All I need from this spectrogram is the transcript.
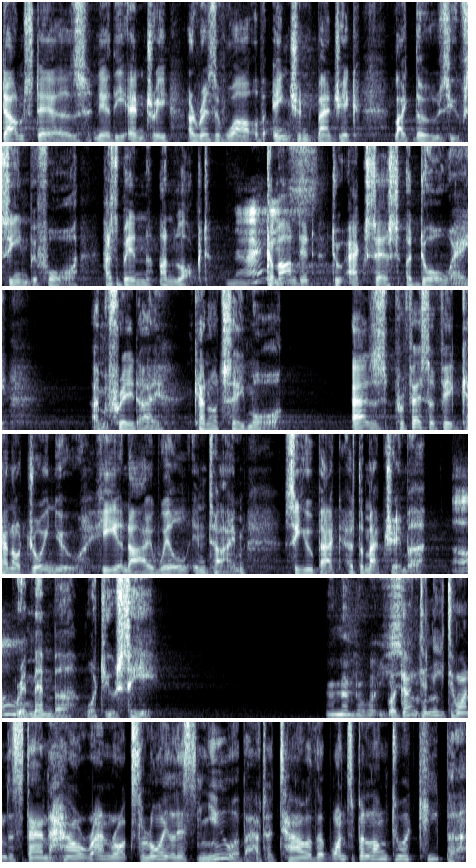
Downstairs, near the entry, a reservoir of ancient magic, like those you've seen before, has been unlocked. Nice. Commanded to access a doorway. I'm afraid I cannot say more. As Professor Fig cannot join you, he and I will, in time, see you back at the map chamber. Oh. Remember what you see. Remember what you We're said. going to need to understand how Ranrock's loyalists knew about a tower that once belonged to a keeper.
